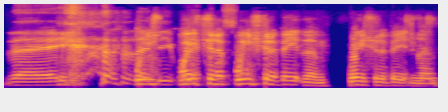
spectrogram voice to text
They, they we, we should have we should have beat them. We should have beaten them.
